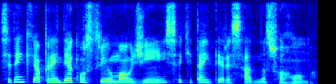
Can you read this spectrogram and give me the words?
você tem que aprender a construir uma audiência que está interessada na sua Roma.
